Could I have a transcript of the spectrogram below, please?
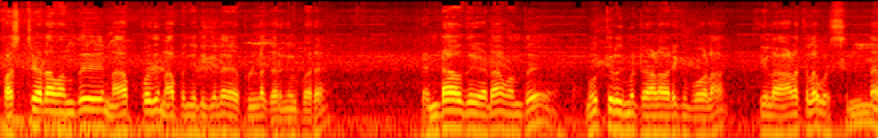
ஃபஸ்ட் இடம் வந்து நாற்பது நாற்பத்தஞ்சு அடிக்கில் ஃபுல்லாக கருங்கல் பாறை. ரெண்டாவது இடம் வந்து நூற்றி இருபது மீட்டர் ஆழம் வரைக்கும் போகலாம். கீழே ஆழத்தில் ஒரு சின்ன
